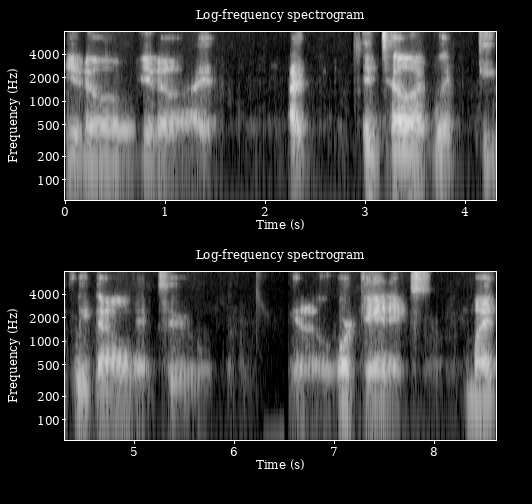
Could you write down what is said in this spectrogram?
You know, you know, I, I, until I went deeply down into, you know, organics, my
